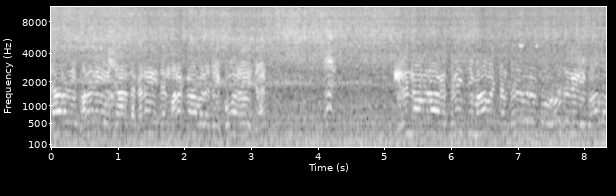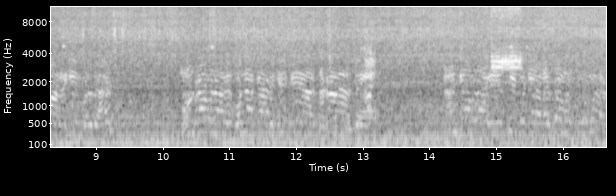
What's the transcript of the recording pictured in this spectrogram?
சாரதி பரணியை சார்ந்த கணேசன் மரக்காவலசை குமரேசன். இரண்டாவதாக திருச்சி மாவட்டம் திருவரம்பூர் ரோசநெலி பாபா ரஹீம் பிரதர். மூன்றாவதாக Konnakkadu K K R Jaganasri நான்காவதாக எஸ்பி பட்டணம் எஸ்எம்எஸ் உமர்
